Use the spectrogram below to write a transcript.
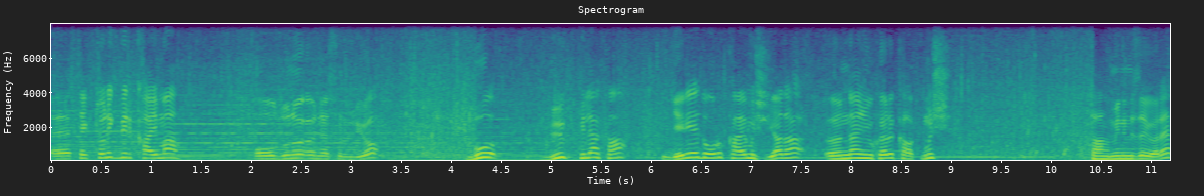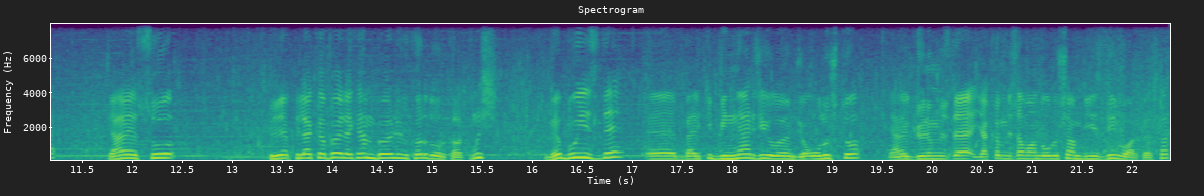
e, tektonik bir kayma olduğunu öne sürülüyor. Bu büyük plaka geriye doğru kaymış ya da önden yukarı kalkmış tahminimize göre. Yani su plaka böyleyken böyle yukarı doğru kalkmış ve bu izde e, belki binlerce yıl önce oluştu. Yani günümüzde yakın bir zamanda oluşan bir iz değil bu arkadaşlar.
